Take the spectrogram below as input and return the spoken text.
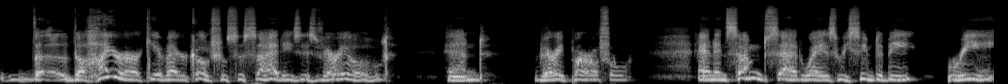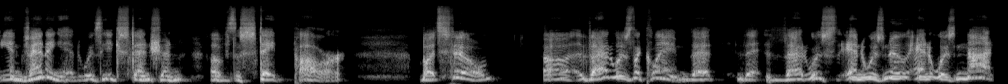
The, the hierarchy of agricultural societies is very old and very powerful. And in some sad ways, we seem to be reinventing it with the extension of the state power. But still, uh, that was the claim that, that that was, and it was new, and it was not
